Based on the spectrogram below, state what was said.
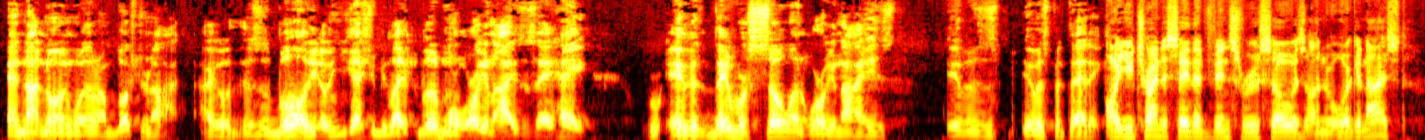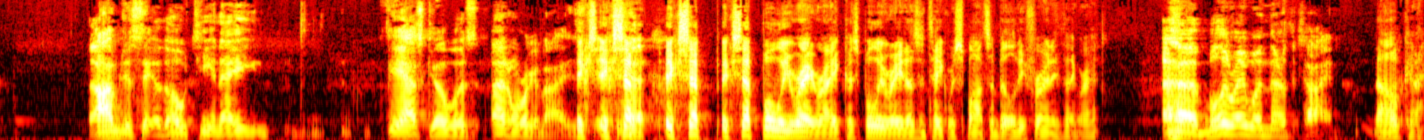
and not knowing whether I'm booked or not. I go, this is bull. I mean, you guys should be like a little more organized and say, hey, if they were so unorganized, it was it was pathetic. Are you trying to say that Vince Russo is unorganized? I'm just saying the whole TNA fiasco was unorganized. Ex- except except except Bully Ray, right? Because Bully Ray doesn't take responsibility for anything, right? Uh, Bully Ray wasn't there at the time. Oh, okay.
